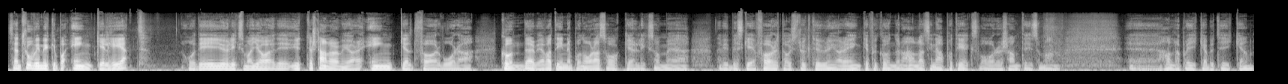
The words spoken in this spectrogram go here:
Sen tror vi mycket på enkelhet. Och det är ju liksom att göra, det ytterst handlar det om att göra enkelt för våra kunder. Vi har varit inne på några saker liksom med, när vi beskrev företagsstrukturen, göra enkelt för kunderna att handla sina apoteksvaror samtidigt som man eh, handlar på ICA-butiken.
